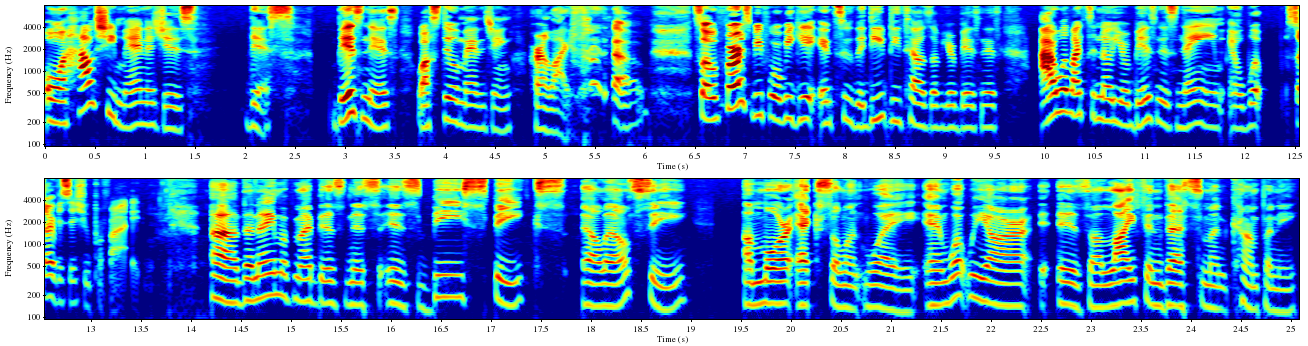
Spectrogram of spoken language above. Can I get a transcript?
on how she manages this business while still managing her life. um, so, first, before we get into the deep details of your business, I would like to know your business name and what services you provide. Uh, the name of my business is B Speaks LLC, a more excellent way. And what we are is a life investment company.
